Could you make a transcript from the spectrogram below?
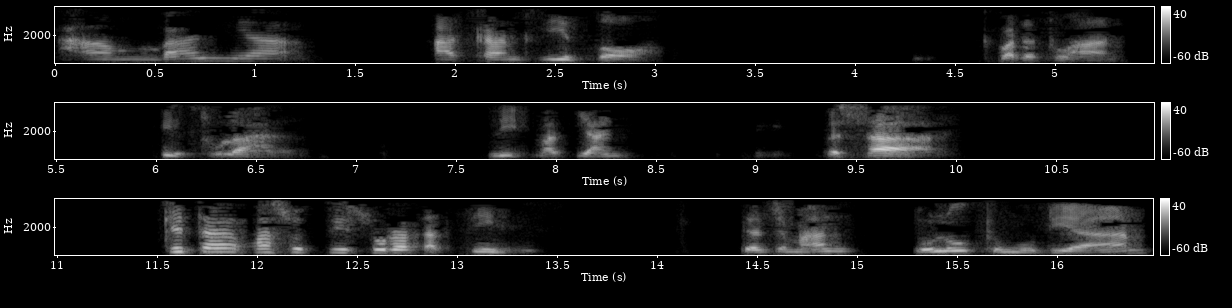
hambanya akan ridho kepada Tuhan. Itulah nikmat yang besar. Kita masuk di surat At-Tin. Terjemahan dulu kemudian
